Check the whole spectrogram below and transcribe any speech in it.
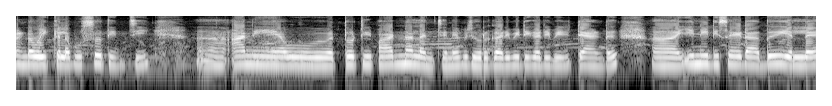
ಪಂಡ ಒಯ್ಕೆಲ ಪುರ್ಸೊತಿಜ್ಜಿ ಆನೆ ಅವು ತೊಟ್ಟಿಲ್ ಪಾಡ್ನಲಂಚನೆ ಚೂರು ಗಡಿಬಿಡಿ ಗಡಿಬಿಡಿ ಟ್ಯಾಂಡ್ ಇನಿ ಡಿಸೈಡ್ ಆದ್ ಎಲ್ಲೆ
